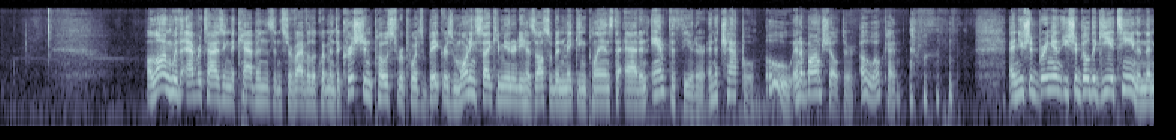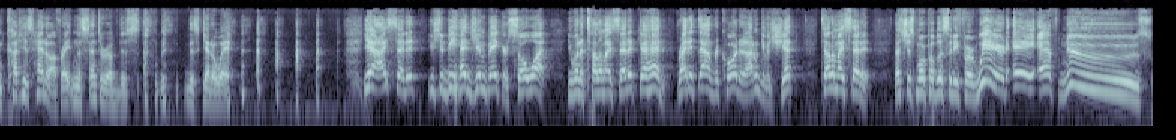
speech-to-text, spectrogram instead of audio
Along with advertising the cabins and survival equipment, the Christian Post reports Bakker's Morningside community has also been making plans to add an amphitheater and a chapel. Ooh, and a bomb shelter. Oh, okay. and you should bring in, you should build a guillotine and then cut his head off right in the center of this this getaway. yeah, I said it. You should be head Jim Bakker. So what? You want to tell him I said it? Go ahead. Write it down. Record it. I don't give a shit. Tell him I said it. That's just more publicity for Weird AF News.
